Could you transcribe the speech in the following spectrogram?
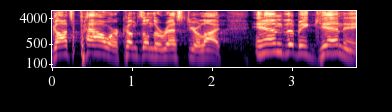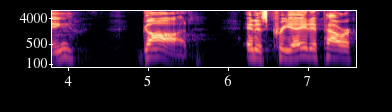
God's power comes on the rest of your life. In the beginning, God and His creative power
